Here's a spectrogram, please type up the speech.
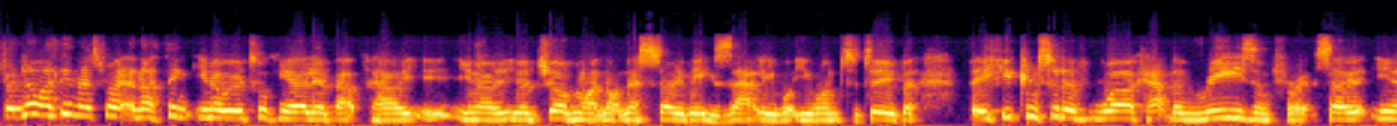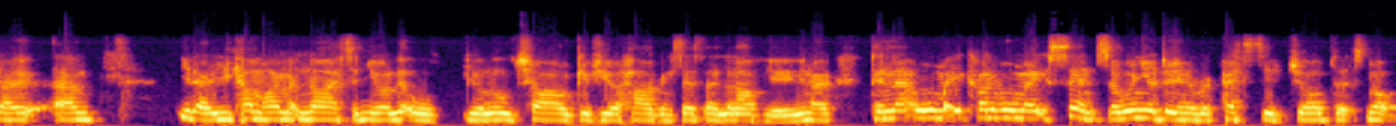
But no, I think that's right. And I think you know we were talking earlier about how you, you know your job might not necessarily be exactly what you want to do, but but if you can sort of work out the reason for it. So you know. Um, you know, you come home at night and your little your little child gives you a hug and says they love you, you know, then that all it kind of all makes sense. So when you're doing a repetitive job that's not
